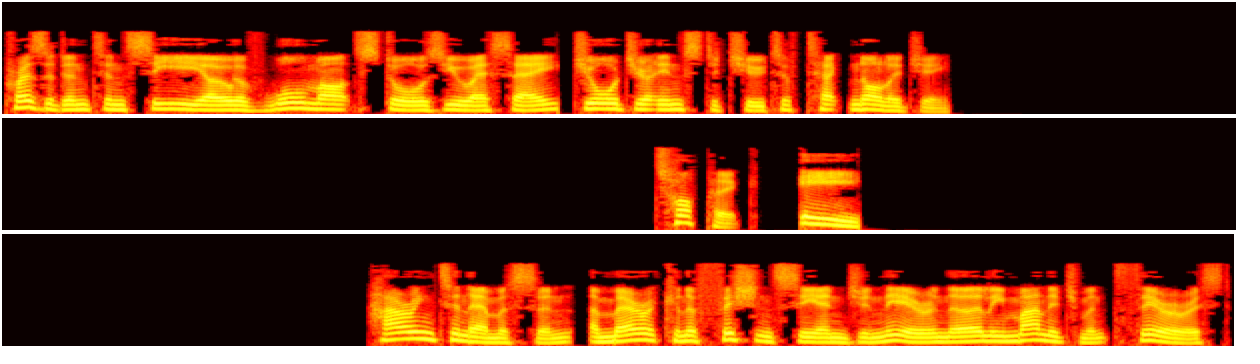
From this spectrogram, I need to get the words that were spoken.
president and CEO of Walmart Stores USA Georgia Institute of Technology. E Harrington Emerson, American efficiency engineer and early management theorist.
